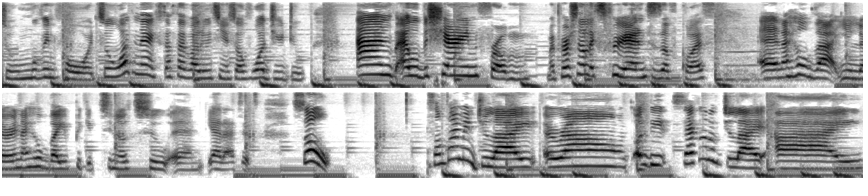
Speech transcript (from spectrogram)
to moving forward. So, what next after evaluating yourself? What do you do? And I will be sharing from my personal experiences, of course. And I hope that you learn. I hope that you pick you know, too. And yeah, that's it. So, sometime in July, around on the second of July, I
